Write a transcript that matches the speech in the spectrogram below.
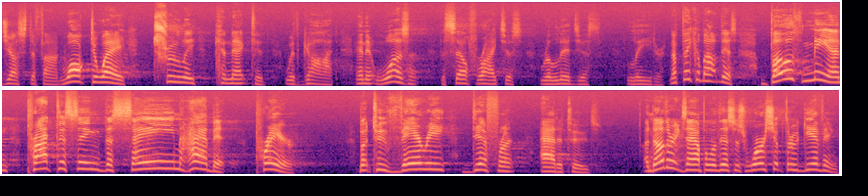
justified, walked away truly connected with God. And it wasn't the self righteous religious leader. Now, think about this both men practicing the same habit, prayer, but two very different attitudes. Another example of this is worship through giving.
